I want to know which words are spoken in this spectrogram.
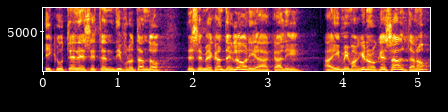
y que ustedes estén disfrutando de semejante gloria, Cali. Ahí me imagino lo que es alta, ¿no?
